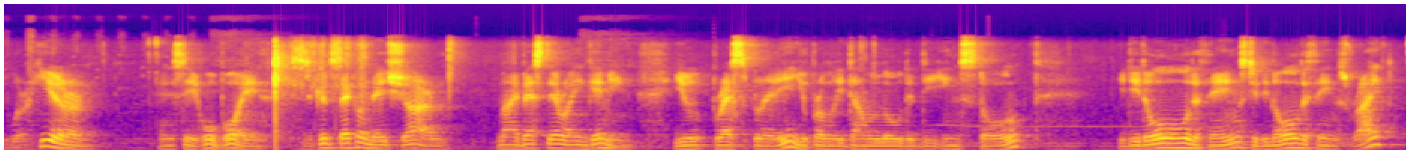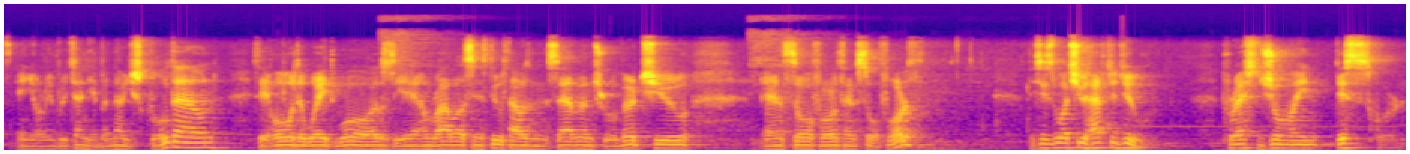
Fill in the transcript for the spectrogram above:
You were here, and you say, oh boy, this is a good second shard, my best era in gaming. You press play, you probably downloaded the install, you did all the things, you did all the things right, and you're in Britannia. But now you scroll down, say, oh, the way it was, yeah, Unravel since 2007, True Virtue, and so forth and so forth. This is what you have to do. Press join Discord.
